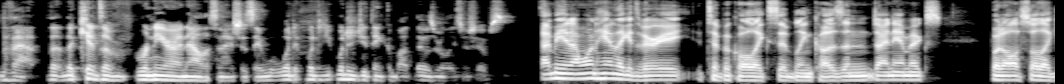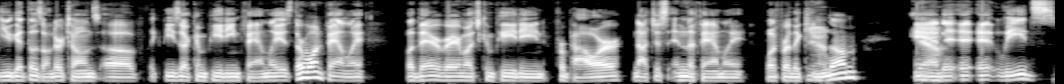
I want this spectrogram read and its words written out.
that? The the kids of Rhaenyra and Allison, I should say. What what did you what did you think about those relationships? I mean, on one hand, like it's very typical like sibling cousin dynamics, but also like you get those undertones of like these are competing families. They're one family, but they're very much competing for power, not just in the family, but for the Yeah. kingdom. And Yeah. it, it, leads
